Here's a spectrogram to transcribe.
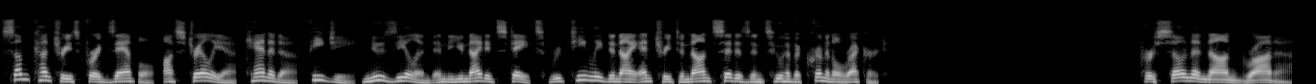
Some countries for example, Australia, Canada, Fiji, New Zealand and the United States, routinely deny entry to non-citizens who have a criminal record. Persona non grata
